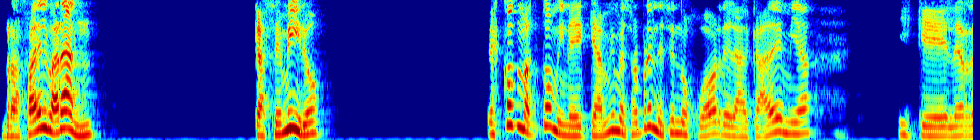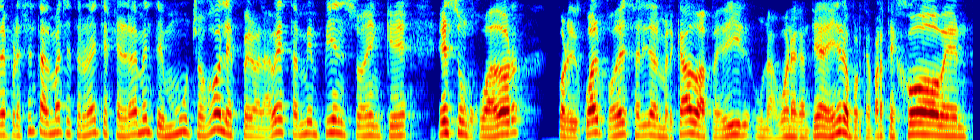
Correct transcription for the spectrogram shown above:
Rafael Barán, Casemiro, Scott McTominay, que a mí me sorprende siendo un jugador de la academia y que le representa al Manchester United generalmente muchos goles, pero a la vez también pienso en que es un jugador por el cual podés salir al mercado a pedir una buena cantidad de dinero, porque aparte es joven,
